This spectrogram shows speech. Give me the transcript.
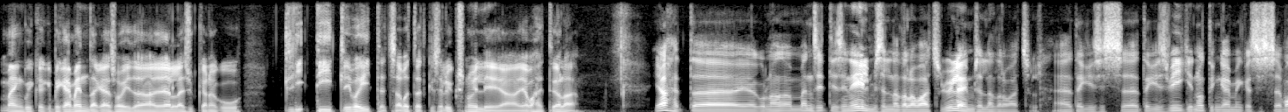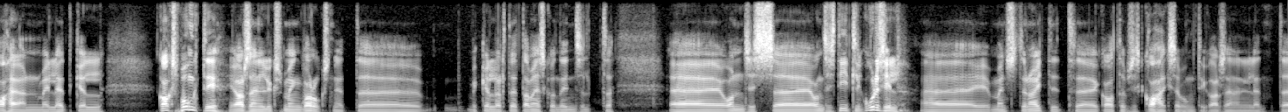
mängu ikkagi pigem enda käes hoida, jälle niisugune nagu tiitlivõit, et sa võtadki selle üks-nulli ja, ja vahet ei ole. Jah, et äh, ja kuna Man City siin eelmisel nädalavahetusel, üle-eelmisel nädalavahetusel äh, tegi siis, äh, tegi siis viigi Nottinghamiga, siis see vahe on meil hetkel kaks punkti ja Arsenalil üks mäng varuks, nii et äh, Mikel Arteta meeskond endiselt äh, on siis äh,, on siis tiitlikursil äh,, Manchester United kaotab siis kaheksa punktiga Arsenalile, et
